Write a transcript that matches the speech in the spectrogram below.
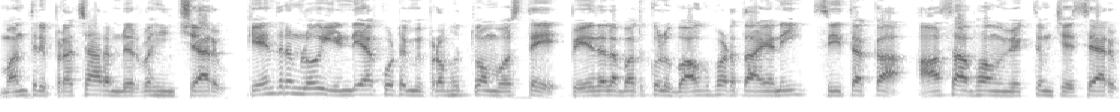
మంత్రి ప్రచారం నిర్వహించారు. కేంద్రంలో ఇండియా కూటమి ప్రభుత్వం వస్తే పేదల బతుకులు బాగుపడతాయని సీతక్క ఆశాభావం వ్యక్తం చేశారు.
